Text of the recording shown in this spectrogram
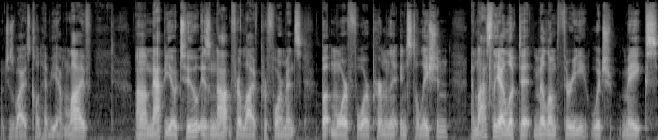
which is why it's called Heavy M Live. Uh, Mapio 2 is not for live performance, but more for permanent installation. And lastly, I looked at Millumin 3, which makes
